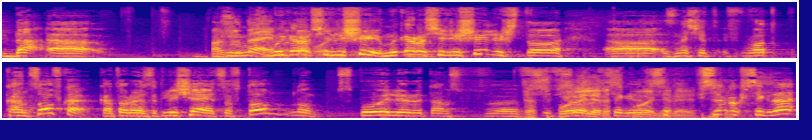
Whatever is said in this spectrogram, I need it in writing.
Да, э, Ожидаемо Мы, короче, решили, мы, короче, решили, что, э, значит, вот концовка, которая заключается в том, ну, спойлеры там... э, Да, всё- спойлеры, всё- спойлеры. Все, как всегда,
